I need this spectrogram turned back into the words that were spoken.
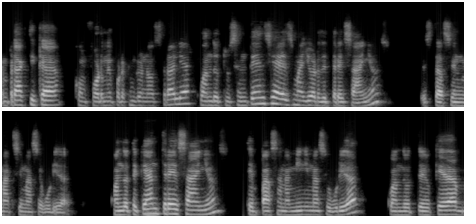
En práctica, conforme, por ejemplo, en Australia, cuando tu sentencia es mayor de tres años, estás en máxima seguridad. Cuando te quedan tres años, te pasan a mínima seguridad Cuando te queda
